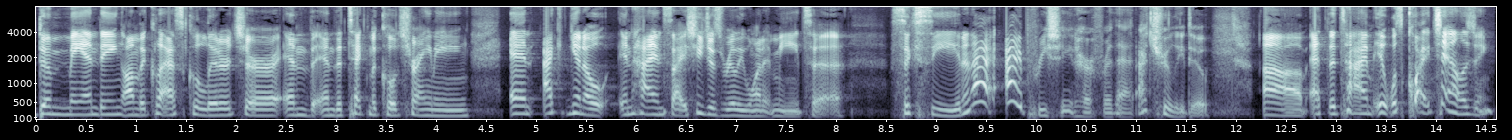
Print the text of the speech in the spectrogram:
demanding on the classical literature and the, and the technical training. And I, you know, in hindsight, she just really wanted me to succeed. And I, I appreciate her for that. I truly do. Um, at the time, it was quite challenging,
